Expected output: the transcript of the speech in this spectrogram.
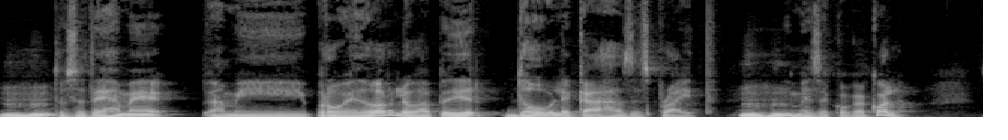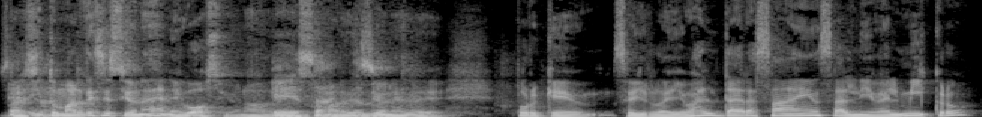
Entonces déjame a mi proveedor le voy a pedir doble cajas de Sprite en vez de Coca-Cola. y tomar decisiones de negocio, ¿no? Tomar decisiones de... Porque si lo llevas al data science al nivel micro,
